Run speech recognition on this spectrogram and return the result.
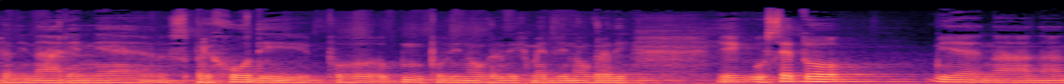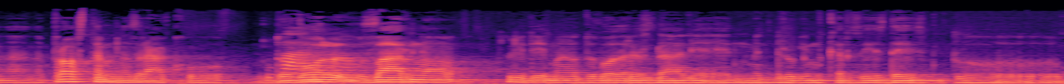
planinarjenje, sprehodi po, po vinogradih, med vinogradi. In vse to je na, na, na, na prostem, na zraku, dovolj varno. varno, ljudje imajo dovolj razdalje en med drugim, kar je zdaj zelo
